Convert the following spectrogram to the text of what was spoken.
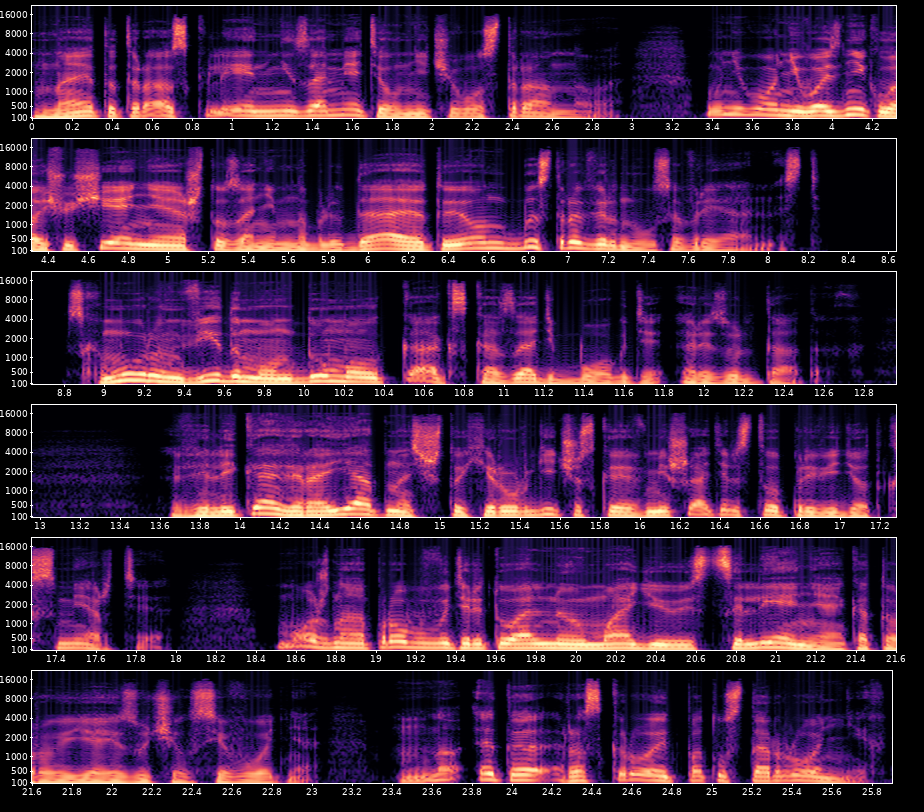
На этот раз Клейн не заметил ничего странного. У него не возникло ощущения, что за ним наблюдают, и он быстро вернулся в реальность. С хмурым видом он думал, как сказать Богде о результатах. Велика вероятность, что хирургическое вмешательство приведет к смерти. Можно опробовать ритуальную магию исцеления, которую я изучил сегодня. Но это раскроет потусторонних,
